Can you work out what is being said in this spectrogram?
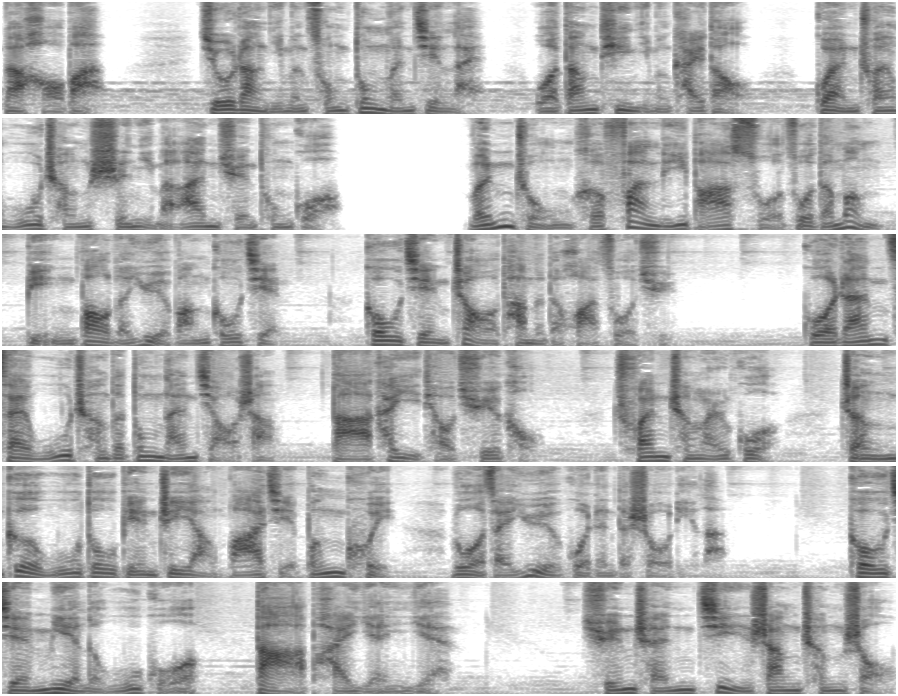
那好吧，就让你们从东门进来，我当替你们开道，贯穿吴城，使你们安全通过。文种和范蠡把所做的梦禀报了越王勾践，勾践照他们的话做去，果然在吴城的东南角上打开一条缺口，穿城而过，整个吴都便这样瓦解崩溃。落在越国人的手里了。勾践灭了吴国，大排筵宴，群臣尽商称寿。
